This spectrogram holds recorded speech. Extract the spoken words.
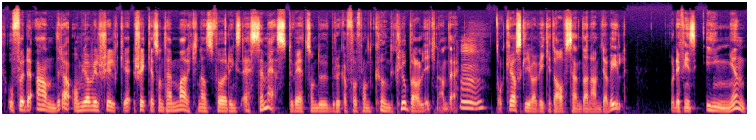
Och för det andra, om jag vill skicka, skicka ett sånt här marknadsförings-sms, du vet som du brukar få från kundklubbar och liknande, mm. då kan jag skriva vilket avsändarnamn jag vill. Och det finns ingen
